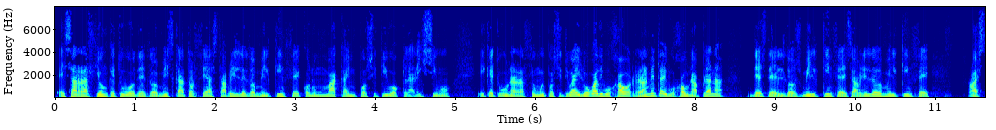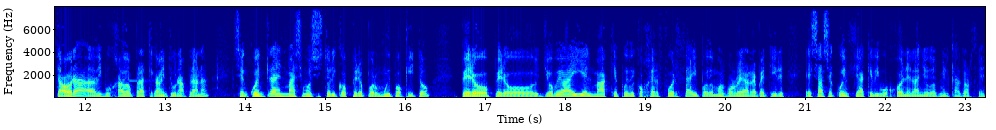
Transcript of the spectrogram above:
esa reacción que tuvo desde 2014 hasta abril de 2015 con un MACA impositivo clarísimo y que tuvo una reacción muy positiva y luego ha dibujado, realmente ha dibujado una plana desde el 2015, desde abril de 2015 hasta ahora ha dibujado prácticamente una plana. Se encuentra en máximos históricos, pero por muy poquito. Pero, pero yo veo ahí el MAC que puede coger fuerza y podemos volver a repetir esa secuencia que dibujó en el año 2014.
